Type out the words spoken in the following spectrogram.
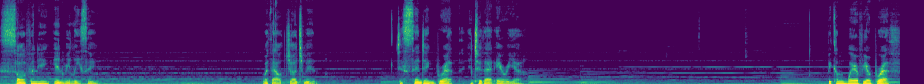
softening and releasing without judgment, just sending breath into that area. Become aware of your breath.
